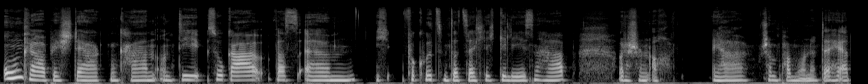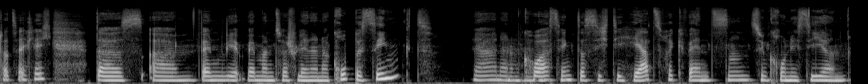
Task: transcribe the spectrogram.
unglaublich stärken kann und die sogar, was ähm, ich vor kurzem tatsächlich gelesen habe, oder schon auch ja, schon ein paar Monate her tatsächlich, dass ähm, wenn wir, wenn man zum Beispiel in einer Gruppe singt, ja, in einem Chor singt, dass sich die Herzfrequenzen synchronisieren.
